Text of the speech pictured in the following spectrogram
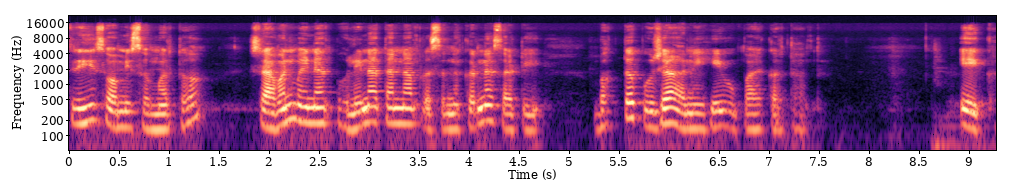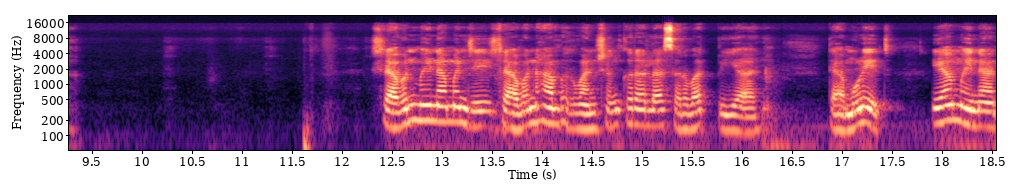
श्री स्वामी समर्थ श्रावण महिन्यात भोलेनाथांना प्रसन्न करण्यासाठी भक्त पूजा आणि हे उपाय करतात. एक. श्रावण महिना म्हणजे श्रावण हा भगवान शंकराला सर्वात प्रिय आहे. त्यामुळेच या महिन्यात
